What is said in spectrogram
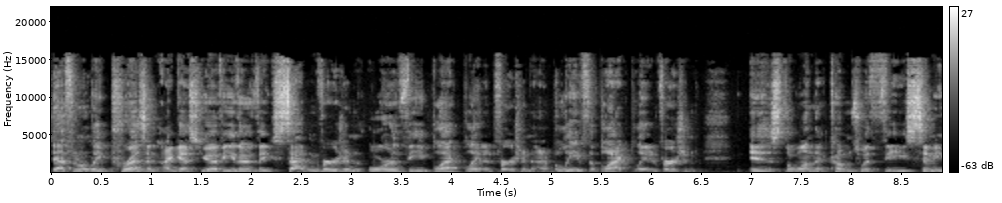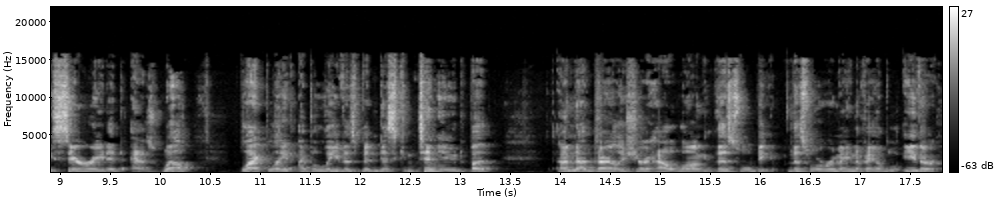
definitely present, I guess. You have either the satin version or the black bladed version, and I believe the black bladed version is the one that comes with the semi-serrated as well. Black Blade, I believe, has been discontinued, but I'm not entirely sure how long this will be. This will remain available either.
